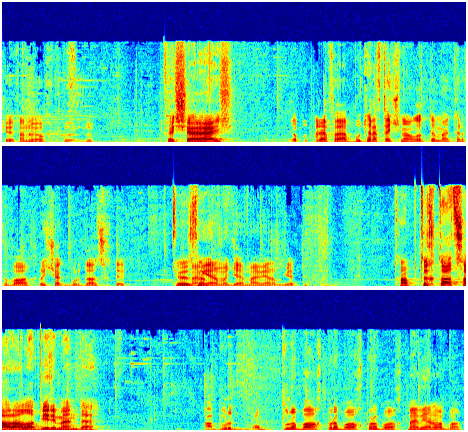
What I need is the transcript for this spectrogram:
Şeytan yoxdur, öldü. Qəşəng. Bu tərəfə, bu tərəfdəkini aldı. Mən tərəfə bax. Richard burada açıq deyil. Mənim Gözlə. yanıma gəl, mənim yanıma gətir. Tapdıq da açar ala biri məndə. A bura bura bax, bura bax, bura bax. Mənim yanıma bax.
